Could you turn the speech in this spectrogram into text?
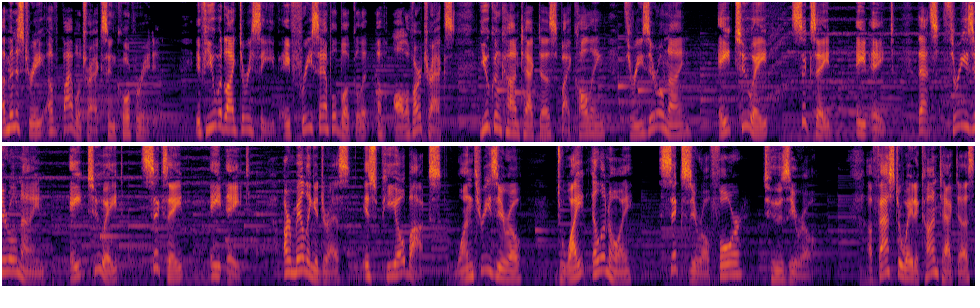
a ministry of Bible Tracts Incorporated. If you would like to receive a free sample booklet of all of our tracts, you can contact us by calling 309 828 6888. That's 309 828 6888. Our mailing address is P.O. Box 130, Dwight, Illinois 60420. A faster way to contact us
